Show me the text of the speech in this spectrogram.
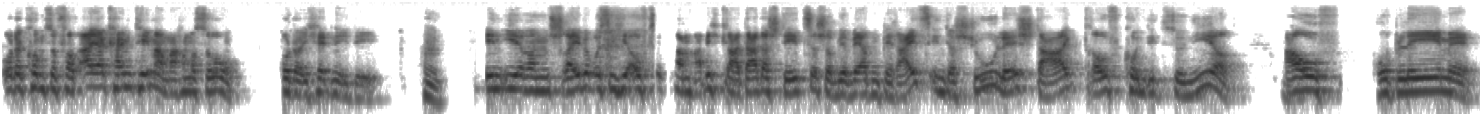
Oder kommt sofort, ah ja, kein Thema, machen wir so. Oder ich hätte eine Idee. Hm. In Ihrem Schreiben, wo Sie hier aufgesetzt haben, habe ich gerade da, da steht es ja schon, wir werden bereits in der Schule stark darauf konditioniert, auf Probleme.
